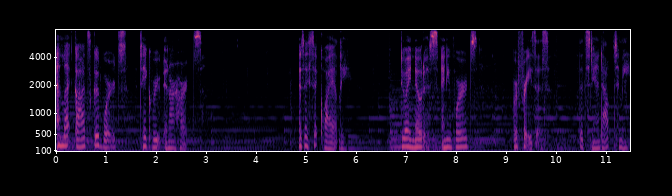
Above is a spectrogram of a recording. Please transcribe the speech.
and let God's good words take root in our hearts? As I sit quietly, do I notice any words or phrases that stand out to me?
